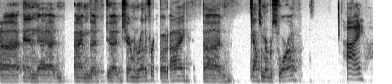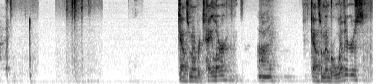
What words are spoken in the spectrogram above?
Uh, and uh, I'm the uh, Chairman Rutherford, I vote aye. Uh, Councilmember Suara, Aye. Councilmember Taylor, Aye. Councilmember Withers,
